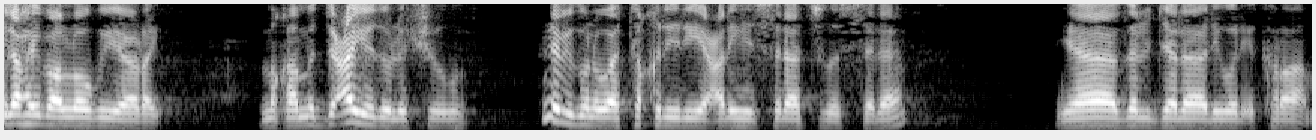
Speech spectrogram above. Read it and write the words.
ilaahay baa loogu yeedhay. Maqaamu ducayadoo la joogo. Nebiguna waa taqriiriyey calayhi asalaatu wassalaam. Yaa daljalaali waalikraam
